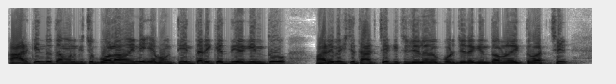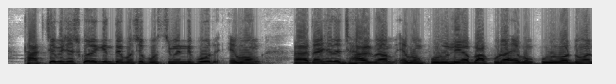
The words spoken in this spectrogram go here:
আর কিন্তু তেমন কিছু বলা হয়নি এবং তিন তারিখের দিকে কিন্তু ভারী বৃষ্টি থাকছে কিছু জেলার ওপর যেটা কিন্তু আমরা দেখতে পাচ্ছি। থাকছে বিশেষ করে কিন্তু এবছর পশ্চিম মেদিনীপুর এবং তার সাথে ঝাড়গ্রাম এবং পুরুলিয়া, বাঁকুড়া এবং পূর্ব বর্ধমান,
